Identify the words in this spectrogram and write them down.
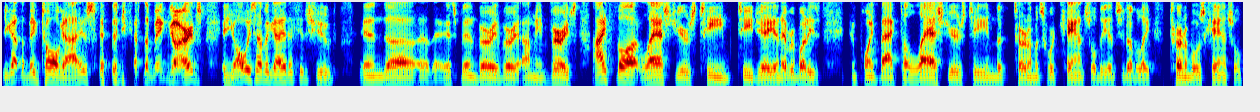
you got the big tall guys, and then you got the big guards, and you always have a guy that can shoot. And uh, it's been very, very, I mean, very. I thought last year's team, TJ, and everybody can point back to last year's team. The tournaments were canceled. The NCAA tournament was canceled.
